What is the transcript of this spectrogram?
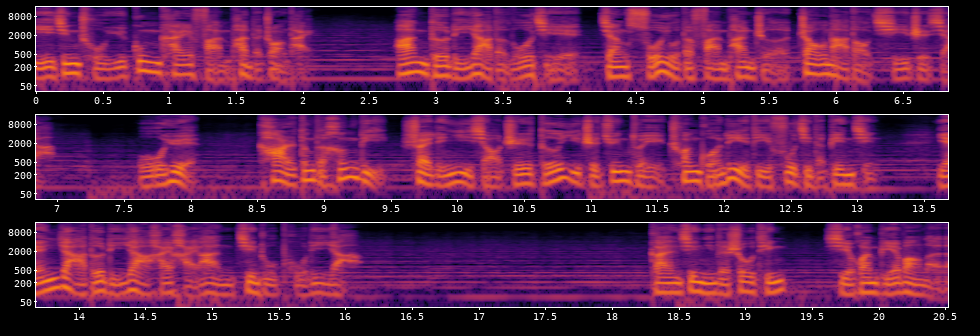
已经处于公开反叛的状态。安德里亚的罗杰将所有的反叛者招纳到旗帜下。五月，卡尔登的亨利率领一小支德意志军队穿过列地附近的边境，沿亚德里亚海海岸进入普利亚。感谢您的收听。喜欢别忘了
